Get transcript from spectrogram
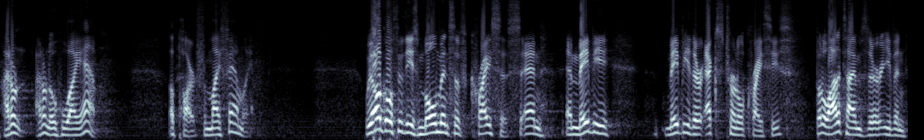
I, don't, I don't know who I am apart from my family. We all go through these moments of crisis, and, and maybe maybe they're external crises, but a lot of times they're even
